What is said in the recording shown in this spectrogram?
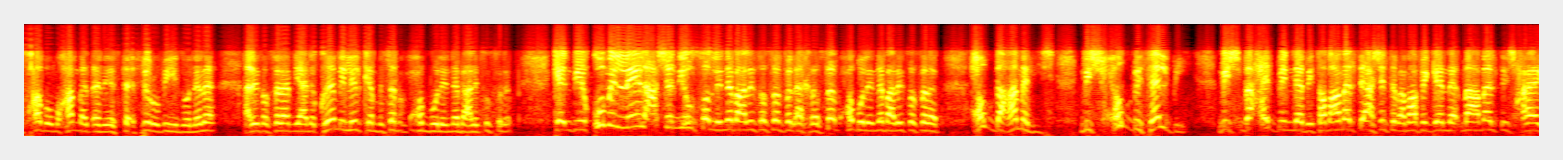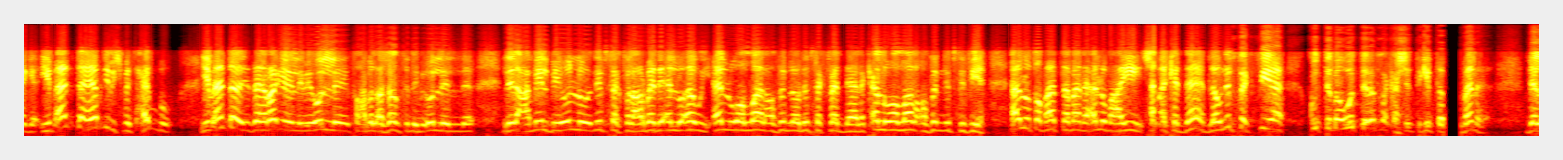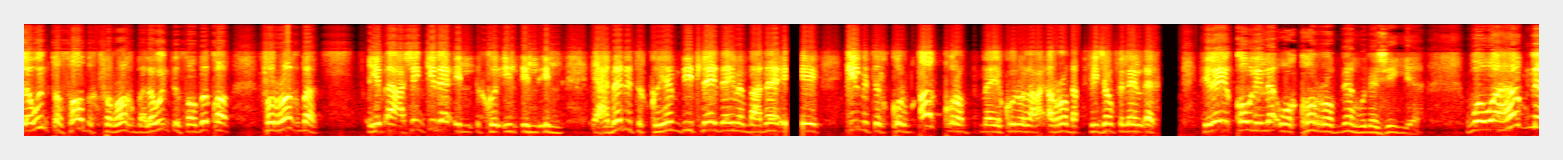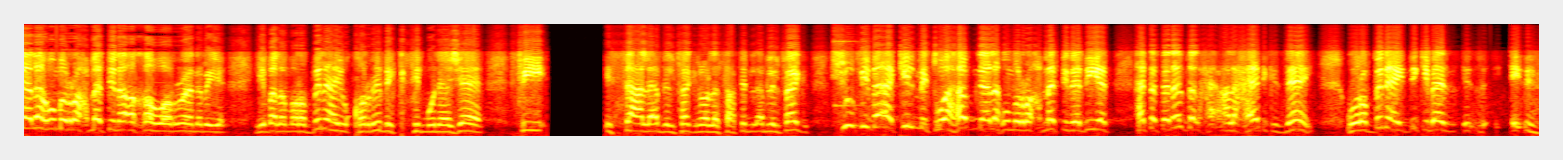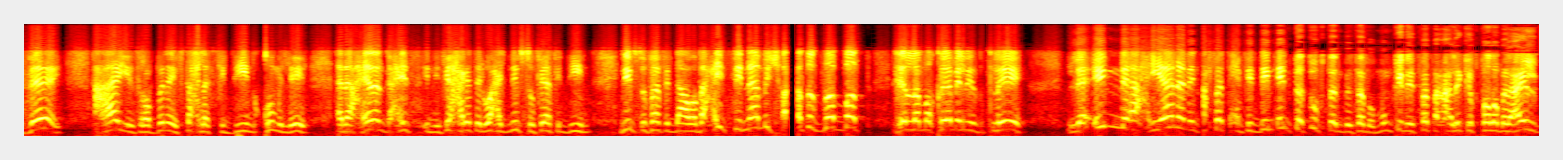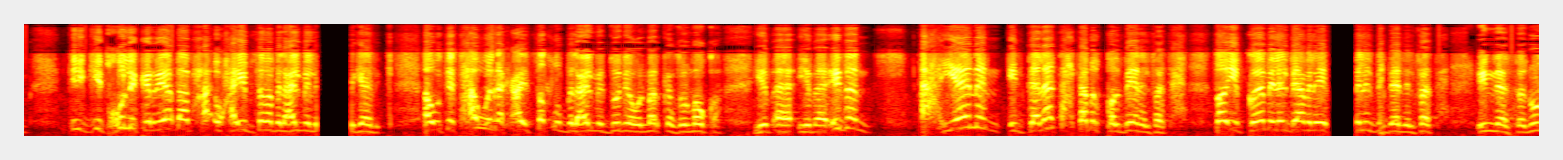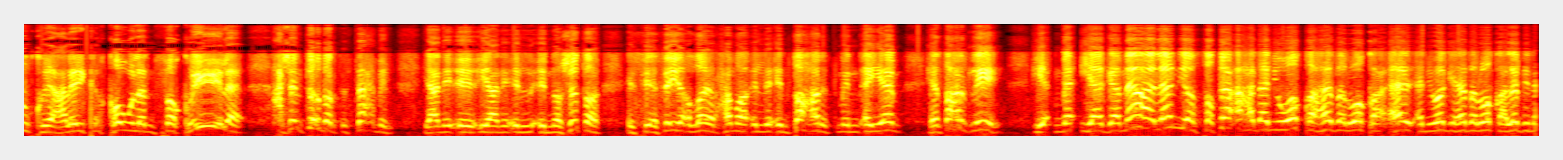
أصحاب محمد أن يستأثروا به دوننا عليه الصلاة والسلام. يعني قيام الليل كان بسبب حبه للنبي عليه الصلاة والسلام. كان بيقوم الليل عشان يوصل للنبي عليه الصلاة والسلام في الآخرة بسبب حبه للنبي عليه الصلاة والسلام. حب عملي مش حب سلبي مش بحب النبي. طب عملت إيه عشان تبقى معاه في الجنة؟ ما عملتش حاجة. يبقى أنت يا ابني مش بتحبه. يبقى أنت زي الراجل اللي بيقول صاحب الاجانس اللي بيقول لل... للعميل بيقول له نفسك في العربية دي؟ قال له قوي. قال له والله العظيم لو نفسك فدها لك. قال له والله العظيم نفسي فيها. قال له طب هات ثمنها قال له معيش. ابقى كذاب لو نفسك فيها كنت موتت نفسك عشان تجيب ثمنها ده لو انت صادق في الرغبة لو انت صادقة في الرغبة يبقى عشان كده ال... ال... ال... ال... عبادة القيام دي تلاقي دايما بعدها إيه؟ كلمة القرب. أقرب ما يكون الرب في جوف الليل الآخر. تلاقي قول الله وقربناه نجيا. ووهبنا له من رحمتنا أخاه وأرنا نبيا. يبقى لما ربنا هيقربك في المناجاة في الساعة اللي قبل الفجر ولا الساعتين اللي قبل الفجر. شوفي بقى كلمة وهبنا له من رحمتنا ديت. هتتنزل على حياتك إزاي؟ وربنا هيديكي بقى إزاي؟ عايز ربنا يفتح لك في الدين. قوم الليل. أنا أحيانا بحس إن في حاجات الواحد نفسه فيها في الدين نفسه فيها في الدعوة. بحس إنها مش هتتظبط غير لما قيام الليل ليه لأن أحيانا أنت فتح في الدين أنت تفتن بسبب ممكن يتفتح عليك في طلب العلم. تيجي يدخلك الرياء بقى بحقه حقيقي بسبب العلم اللي جالك أو تتحول انك عايز تطلب بالعلم الدنيا والمركز والموقع. يبقى يبقى اذا أحيانا أنت لا تحتمل قلبيا الفتح. طيب قيام الليل بيعمل إيه؟ بيان للفتح إنا سنلقي عليك قولا ثقيلا عشان تقدر تستحمل. يعني يعني الناشطة السياسية الله يرحمها اللي انتحرت من أيام. هي انتحرت ليه؟ يا جماعة لن يستطيع أحد أن يوقع هذا الواقع أن يواجه هذا الواقع الذي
